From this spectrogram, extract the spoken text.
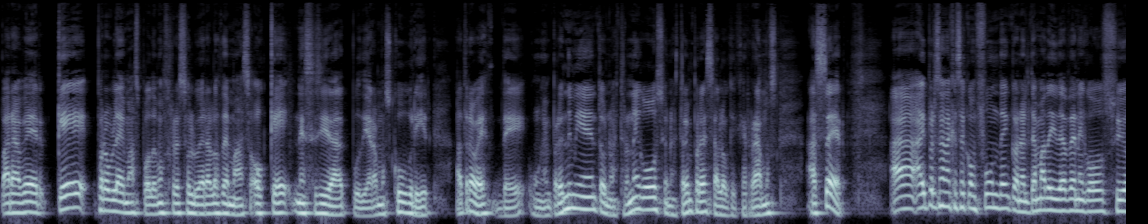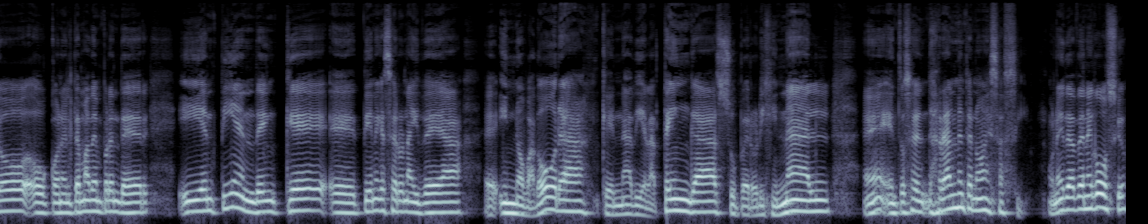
para ver qué problemas podemos resolver a los demás o qué necesidad pudiéramos cubrir a través de un emprendimiento, nuestro negocio, nuestra empresa, lo que querramos hacer. Ah, hay personas que se confunden con el tema de ideas de negocio o con el tema de emprender y entienden que eh, tiene que ser una idea eh, innovadora, que nadie la tenga, súper original. ¿eh? Entonces, realmente no es así. Una idea de negocio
